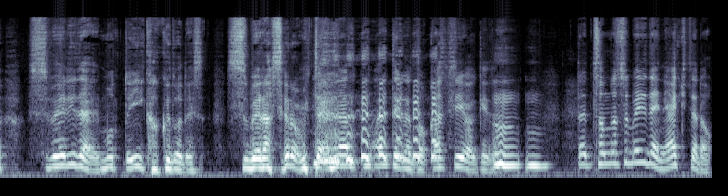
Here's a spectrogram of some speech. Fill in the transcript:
滑り台もっといい角度です滑らせろみたいにななってくるとおかしいわけじゃん。うん。うん。だってその滑り台に飽きたら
